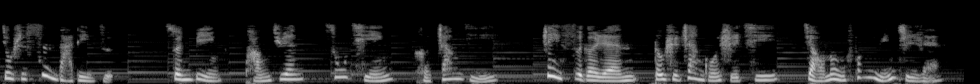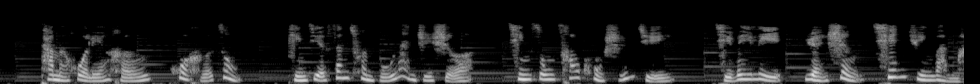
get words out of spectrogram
就是四大弟子：孙膑、庞涓、苏秦和张仪。这四个人都是战国时期搅弄风云之人，他们或连横，或合纵，凭借三寸不烂之舌，轻松操控时局，其威力远胜千军万马。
